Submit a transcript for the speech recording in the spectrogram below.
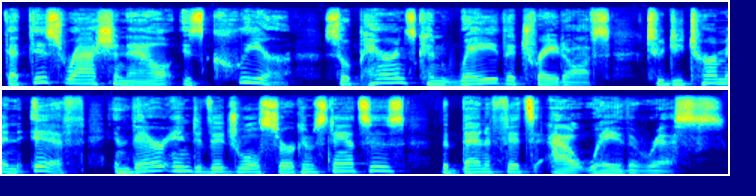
that this rationale is clear so parents can weigh the trade offs to determine if, in their individual circumstances, the benefits outweigh the risks.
